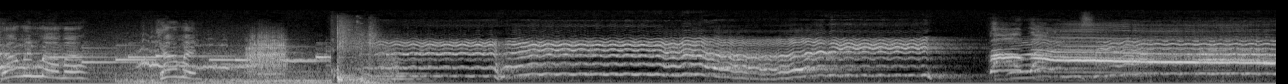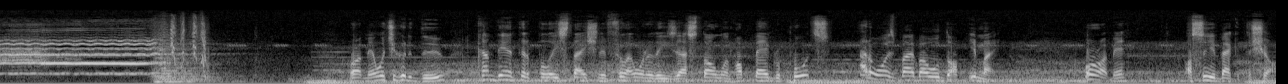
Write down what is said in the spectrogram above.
Coming, Mama. Coming. Right, man, what you got to do, come down to the police station and fill out one of these uh, stolen hot bag reports. Otherwise, Bobo will dock you, mate. All right, man. I'll see you back at the shop.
